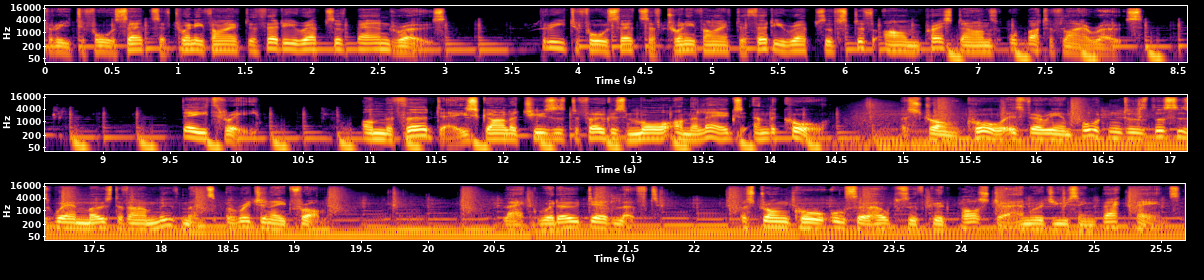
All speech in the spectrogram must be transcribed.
3 to 4 sets of 25 to 30 reps of band rows, 3 to 4 sets of 25 to 30 reps of stiff arm press downs or butterfly rows. Day 3. On the third day, Scarlett chooses to focus more on the legs and the core. A strong core is very important as this is where most of our movements originate from. Black Widow deadlift. A strong core also helps with good posture and reducing back pains.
